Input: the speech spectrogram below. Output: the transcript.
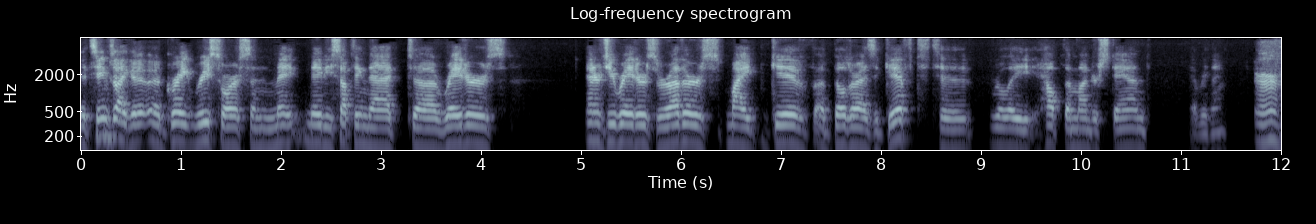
It seems like a, a great resource and may, maybe something that uh, raters, energy raters, or others might give a builder as a gift to really help them understand everything. Sure.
